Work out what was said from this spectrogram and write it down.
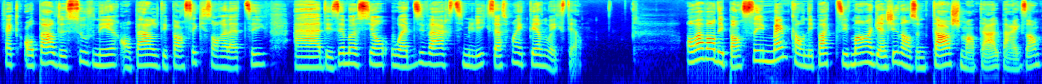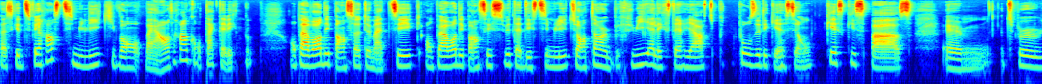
Fait qu'on parle de souvenirs, on parle des pensées qui sont relatives à des émotions ou à divers stimuli, que ce soit internes ou externes. On va avoir des pensées même quand on n'est pas activement engagé dans une tâche mentale, par exemple, parce que différents stimuli qui vont ben, entrer en contact avec nous. On peut avoir des pensées automatiques, on peut avoir des pensées suite à des stimuli. Tu entends un bruit à l'extérieur, tu poser des questions. Qu'est-ce qui se passe? Euh, tu peux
